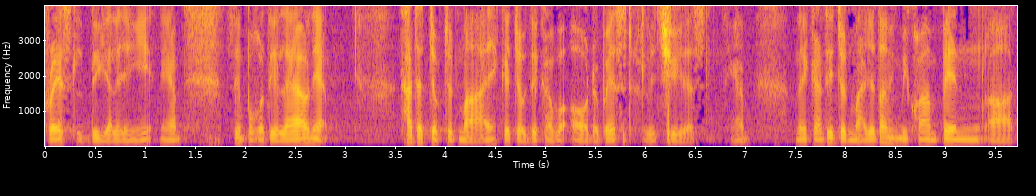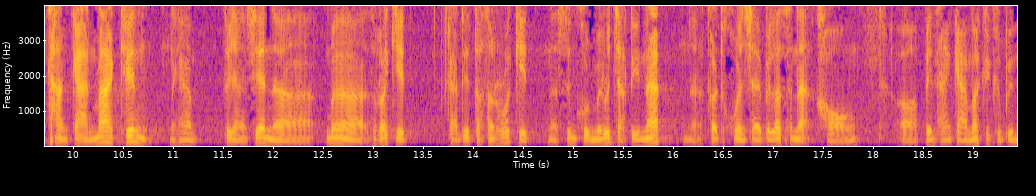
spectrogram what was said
phrase หรือดีอะไรอย่างนี้นะครับซึ่งปกติแล้วเนี่ย ถ้าจะจบจดหมายก็จบด้วยคำว่า all the best หรือ cheers นะครับในการที่จดหมายจะต้องมีความเป็นทางการมากขึ้นนะครับตัวอย่างเช่นเมื่อธุรกิจการติดต่อธุรกิจนะซึ่งคุณไม่รู้จักดีนักนะก็ควรใช้เป็นลักษณะของเป็นทางการมากขึ้นคือเป็น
